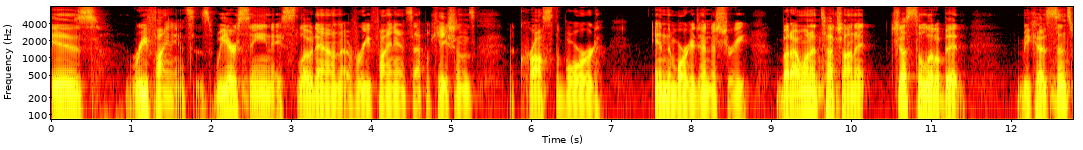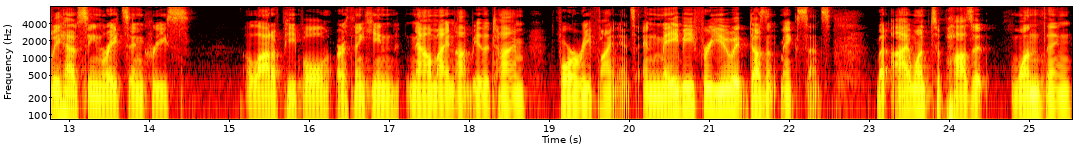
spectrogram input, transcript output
is refinances. We are seeing a slowdown of refinance applications across the board in the mortgage industry, but I want to touch on it just a little bit because since we have seen rates increase, a lot of people are thinking now might not be the time for refinance. And maybe for you, it doesn't make sense. But I want to posit one thing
